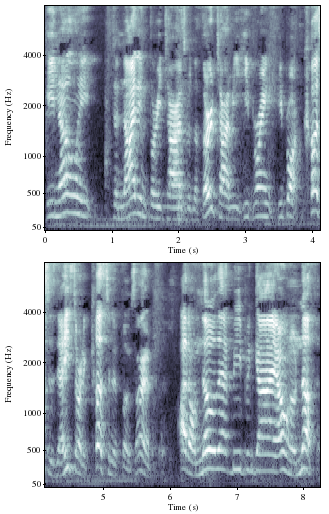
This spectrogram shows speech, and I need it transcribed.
he not only denied him three times, but the third time he, he bring he brought cusses down. He started cussing at folks. I I don't know that beeping guy. I don't know nothing.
